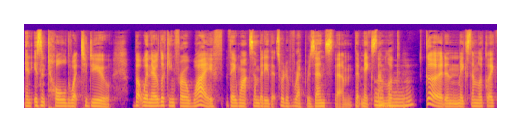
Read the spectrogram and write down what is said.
and isn't told what to do. But when they're looking for a wife, they want somebody that sort of represents them, that makes them look mm-hmm. good and makes them look like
